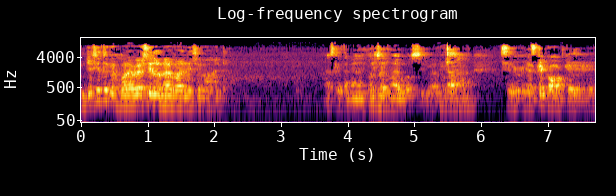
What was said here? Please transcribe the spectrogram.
Yo siento que por haber sido nuevo en ese momento. Es que también por ser nuevos y luego... Ajá. Sí, güey, es que como que,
